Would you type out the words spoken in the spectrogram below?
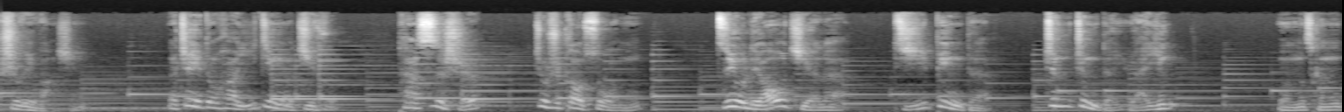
是谓妄行。那这一段话一定要记住，它事实就是告诉我们，只有了解了疾病的。真正的原因，我们才能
